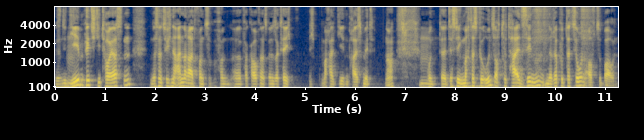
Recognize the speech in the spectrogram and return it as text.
Wir sind in mhm. jedem Pitch die teuersten. Und das ist natürlich eine andere Art von, von äh, Verkaufen, als wenn du sagst, hey, ich ich mache halt jeden Preis mit. Ne? Mhm. Und äh, deswegen macht das für uns auch total Sinn, eine Reputation aufzubauen.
